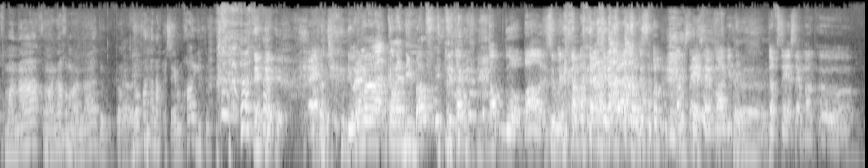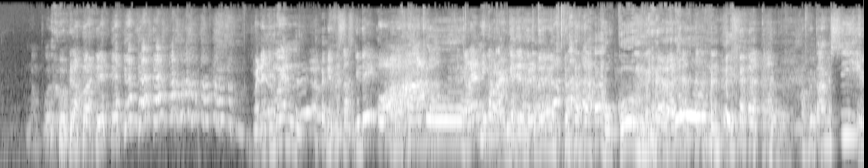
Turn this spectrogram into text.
ke mana, ke mana, ke mana tuh. Tahu kan anak SMK gitu. eh di orang kena mah kena di buff top top global sebenarnya apa top top top se SMA gitu top se SMA ke 60 berapa deh? Manajemen eh, universitas gede. Wah aduh keren nih keren. hukum. Akuntansi.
